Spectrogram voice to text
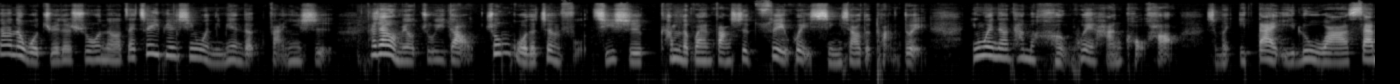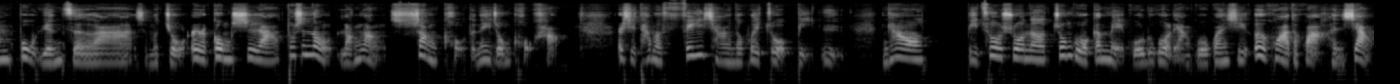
那呢，我觉得说呢，在这一篇新闻里面的反应是，大家有没有注意到，中国的政府其实他们的官方是最会行销的团队， 因为呢，他们很会喊口号。什么“一带一路”啊，“三不原则”啊，什么“九二共识”啊，都是那种朗朗上口的那种口号。而且他们非常的会做比喻。你看哦，比作说呢，中国跟美国如果两国关系恶化的话，很像。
